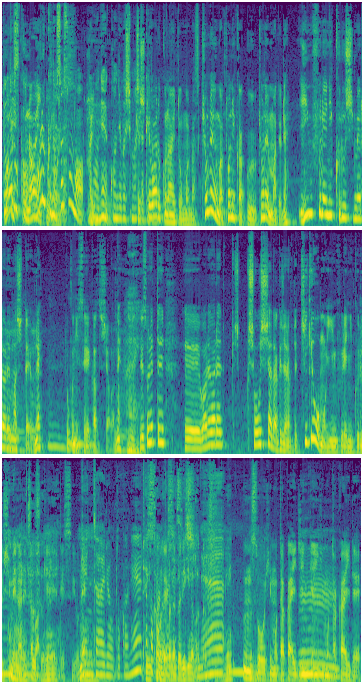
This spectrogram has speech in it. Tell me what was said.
どうですか？悪くなさそうな、今ね、はい、感じがしました決して悪くないと思います、去年はとにかく、去年までね、インフレに苦しめられましたよね。特に生活者はね、はい、でそれってえー、我々消費者だけじゃなくて企業もインフレに苦しめられたわけですよね。原材料とかね高かったですしね。運送費も高い人件費も高いで、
